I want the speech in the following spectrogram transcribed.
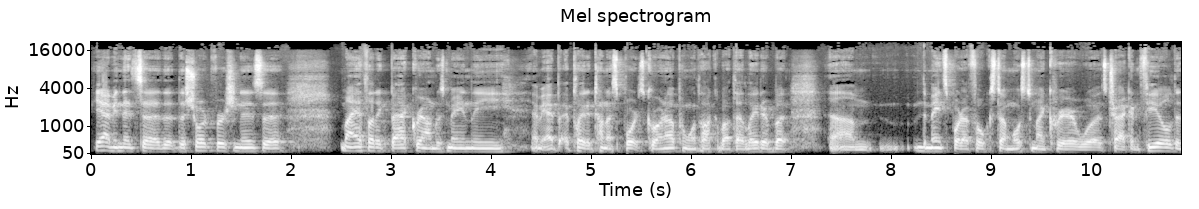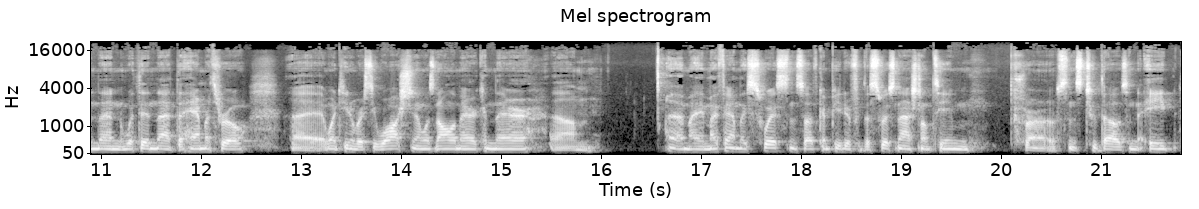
Yeah, I mean that's uh, the, the short version is uh, my athletic background was mainly. I mean, I, I, played a ton of sports growing up, and we'll talk about that later. But um, the main sport I focused on most of my career was track and field, and then within that, the hammer throw. Uh, I went to University of Washington, was an All American there. Um, uh, my my family's Swiss, and so I've competed for the Swiss national team for, since 2008.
